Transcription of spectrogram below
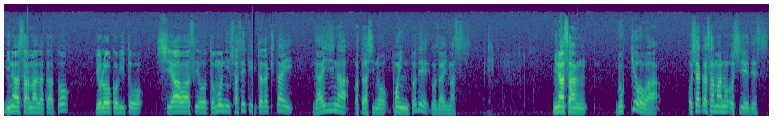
皆様方と喜びと幸せを共にさせていただきたい大事な私のポイントでございます。皆さん仏教はお釈迦様の教えです。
